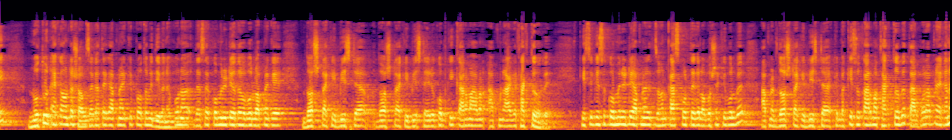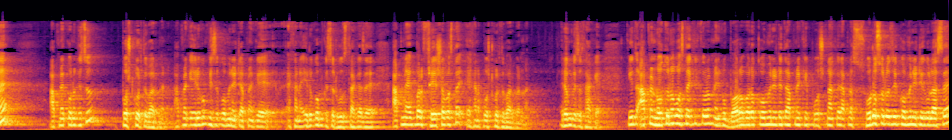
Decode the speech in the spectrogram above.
নতুন অ্যাকাউন্টটা সব জায়গা থেকে আপনাকে প্রথমে দিবেন কোনো দেশের কমিউনিটি হতে বলব আপনাকে দশটা কি বিশটা, দশটা কি বিশটা, এরকম কি কারমা আপনার আগে থাকতে হবে। কিছু কিছু কমিউনিটি আপনার যখন কাজ করতে গেলে অবশ্যই কি বলবে, আপনার দশটা কি বিশটা কিংবা কিছু কারমা থাকতে হবে, তারপর আপনি এখানে, আপনি কোনো কিছু পোস্ট করতে পারবেন। আপনাকে এরকম কিছু কমিউনিটি আপনাকে এখানে এরকম কিছু রুলস থাকে যে আপনি একবার ফ্রেশ অবস্থায় এখানে পোস্ট করতে পারবেন না। এরকম কিছু থাকে। কিন্তু আপনার নতুন অবস্থায় কী করবেন? এরকম বড় বড় কমিউনিটিতে আপনাকে পোস্ট না করে আপনার ছোটো ছোটো যে কমিউনিটিগুলো আছে,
